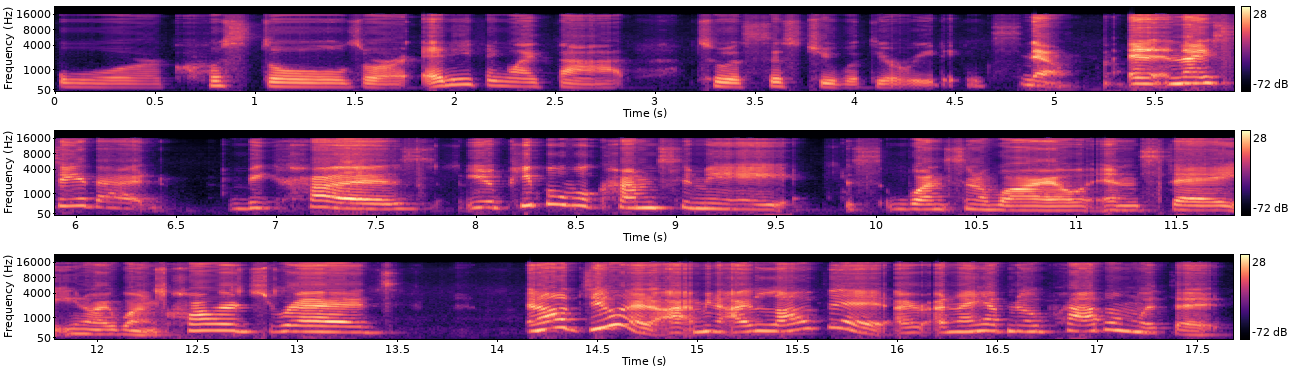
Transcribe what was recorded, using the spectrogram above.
or crystals or anything like that to assist you with your readings? No. And, and I say that because, you know, people will come to me once in a while and say, you know, I want cards read. And I'll do it. I mean, I love it. I, and I have no problem with it.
